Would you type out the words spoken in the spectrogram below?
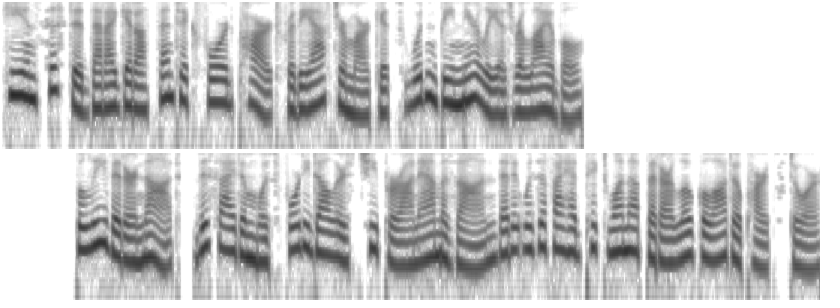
He insisted that I get authentic Ford part for the aftermarkets wouldn't be nearly as reliable. Believe it or not, this item was $40 cheaper on Amazon than it was if I had picked one up at our local auto parts store.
